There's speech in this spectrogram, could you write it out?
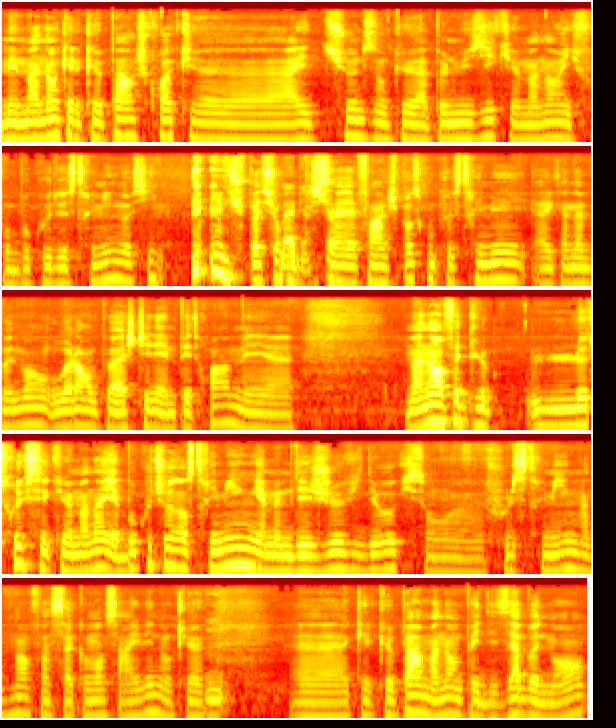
mais maintenant quelque part, je crois que euh, iTunes, donc euh, Apple Music, euh, maintenant ils font beaucoup de streaming aussi. je suis pas sûr. Bien puisse- sûr. Enfin, je pense qu'on peut streamer avec un abonnement, ou alors on peut acheter les MP3, mais euh, maintenant en fait le le truc c'est que maintenant il y a beaucoup de choses en streaming, il y a même des jeux vidéo qui sont euh, full streaming maintenant, enfin ça commence à arriver, donc euh, Mm. quelque part, maintenant, on paye des abonnements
